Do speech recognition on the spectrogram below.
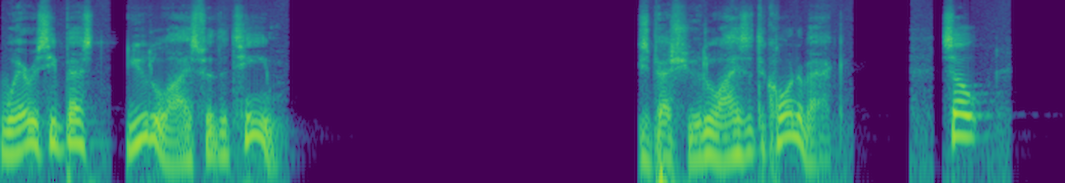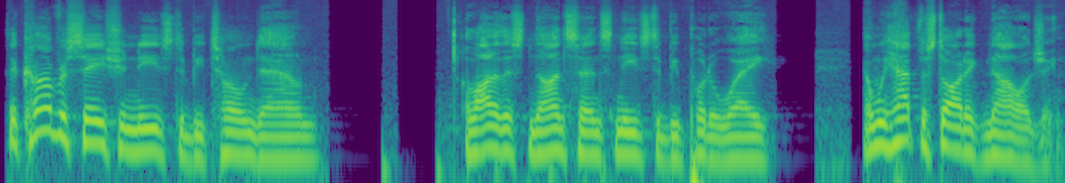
Where is he best utilized for the team? He's best utilized at the cornerback. So the conversation needs to be toned down. A lot of this nonsense needs to be put away. And we have to start acknowledging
